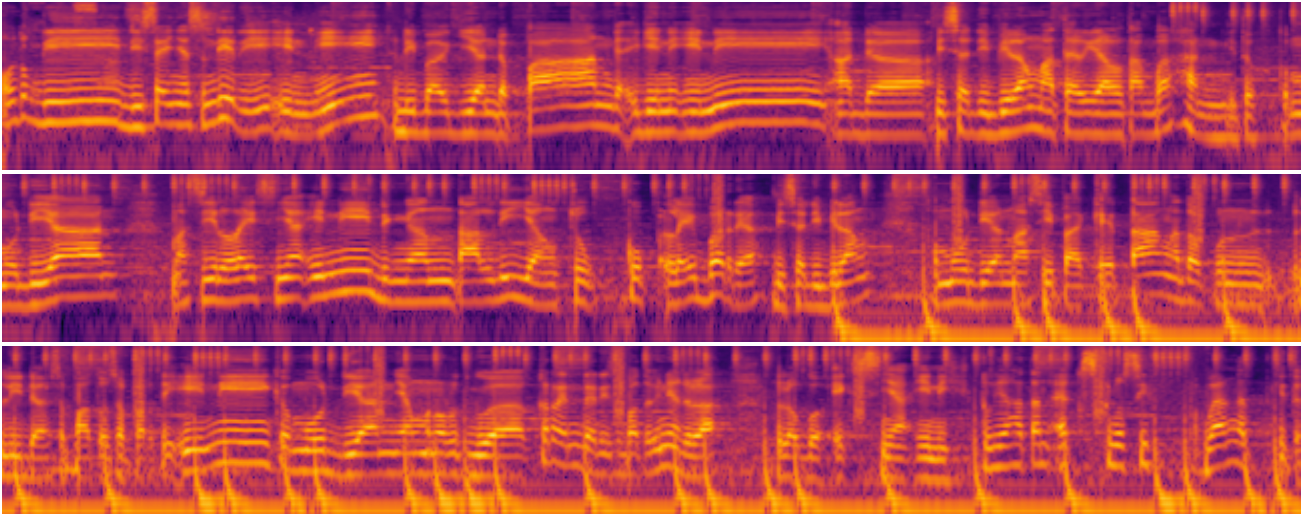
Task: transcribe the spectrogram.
Untuk di desainnya sendiri ini di bagian depan kayak gini ini ada bisa dibilang material tambahan gitu. Kemudian masih lace-nya ini dengan tali yang cukup lebar ya, bisa dibilang. Kemudian masih pakai tang ataupun lidah sepatu seperti ini. Kemudian yang menurut gue keren dari sepatu ini adalah logo X nya ini kelihatan eksklusif banget gitu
